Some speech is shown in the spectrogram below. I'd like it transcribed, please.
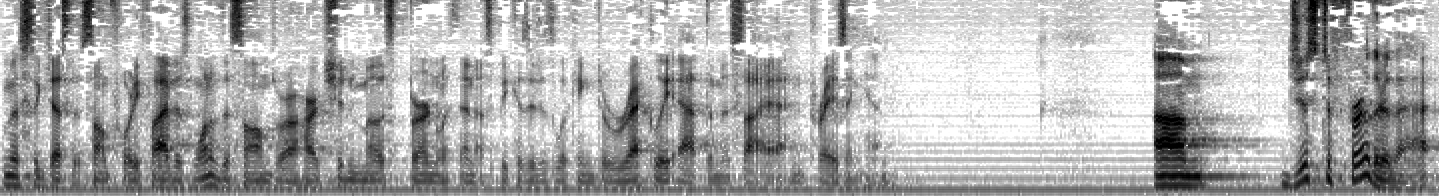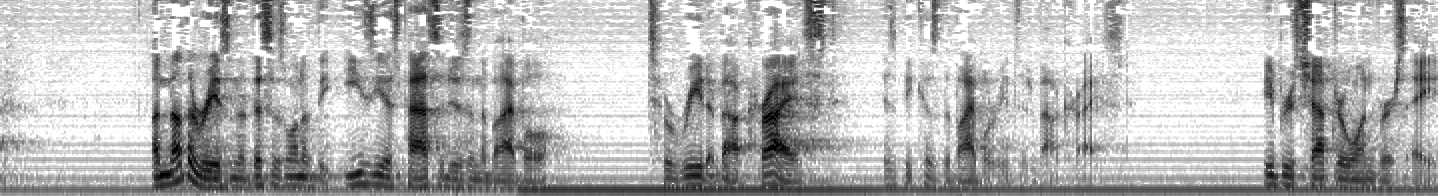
I'm going to suggest that Psalm 45 is one of the Psalms where our hearts should most burn within us because it is looking directly at the Messiah and praising Him. Um, just to further that, another reason that this is one of the easiest passages in the Bible to read about Christ is because the Bible reads it about Christ. Hebrews chapter 1 verse 8.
